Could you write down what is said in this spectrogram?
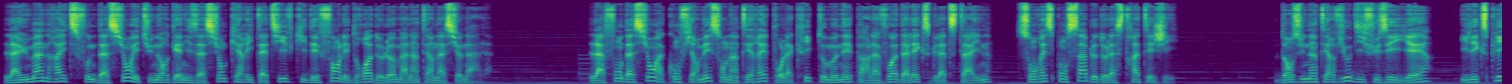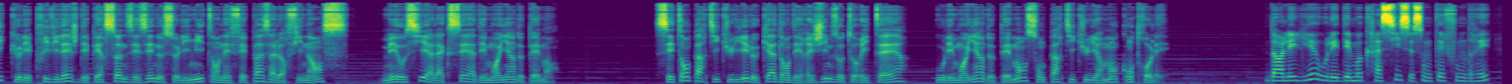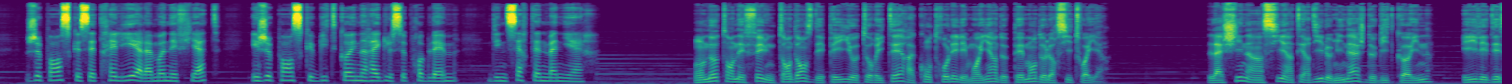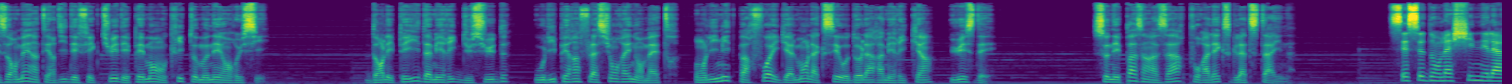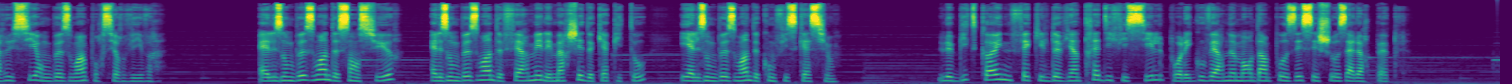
La Human Rights Foundation est une organisation caritative qui défend les droits de l'homme à l'international. La fondation a confirmé son intérêt pour la crypto-monnaie par la voix d'Alex Gladstein, son responsable de la stratégie. Dans une interview diffusée hier, il explique que les privilèges des personnes aisées ne se limitent en effet pas à leurs finances, mais aussi à l'accès à des moyens de paiement. C'est en particulier le cas dans des régimes autoritaires, où les moyens de paiement sont particulièrement contrôlés. Dans les lieux où les démocraties se sont effondrées, je pense que c'est très lié à la monnaie fiat, et je pense que Bitcoin règle ce problème, d'une certaine manière. On note en effet une tendance des pays autoritaires à contrôler les moyens de paiement de leurs citoyens. La Chine a ainsi interdit le minage de Bitcoin, et il est désormais interdit d'effectuer des paiements en crypto-monnaie en Russie. Dans les pays d'Amérique du Sud, où l'hyperinflation règne en maître, on limite parfois également l'accès au dollar américain, USD. Ce n'est pas un hasard pour Alex Gladstein. C'est ce dont la Chine et la Russie ont besoin pour survivre. Elles ont besoin de censure, elles ont besoin de fermer les marchés de capitaux, et elles ont besoin de confiscation. Le Bitcoin fait qu'il devient très difficile pour les gouvernements d'imposer ces choses à leur peuple.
